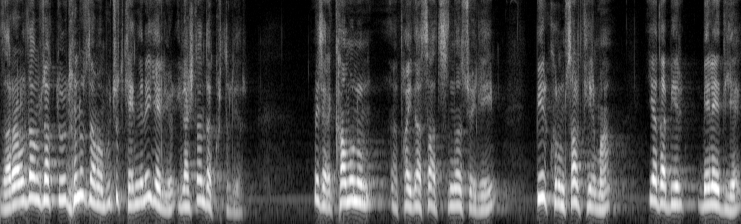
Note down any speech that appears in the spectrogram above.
Zararlıdan uzak durduğunuz zaman vücut kendine geliyor. ilaçtan da kurtuluyor. Mesela kamunun e, faydası açısından söyleyeyim. Bir kurumsal firma ya da bir belediye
